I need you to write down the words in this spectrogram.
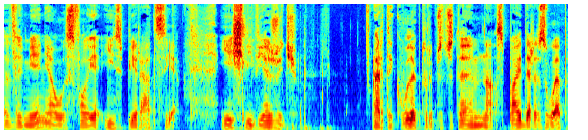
wymieniał swoje inspiracje. Jeśli wierzyć artykule, który przeczytałem na Spider's Web,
